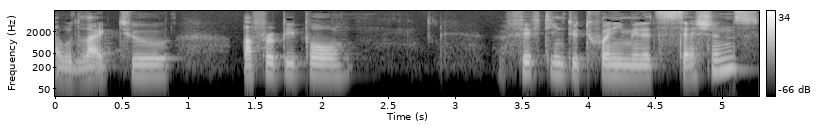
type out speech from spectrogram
I would like to offer people 15 to 20 minute sessions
